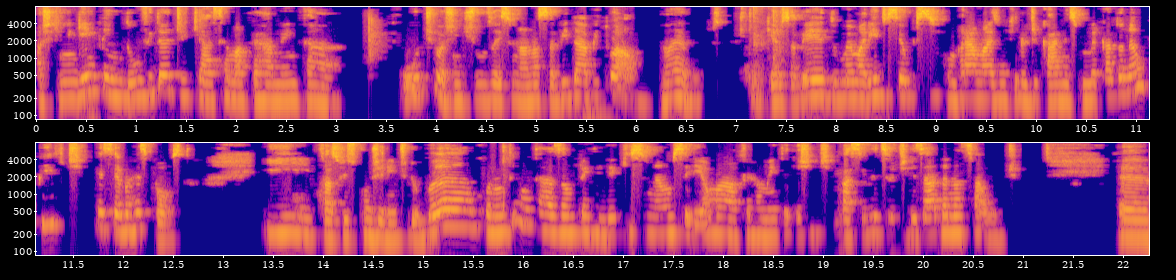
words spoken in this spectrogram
acho que ninguém tem dúvida de que essa é uma ferramenta útil, a gente usa isso na nossa vida habitual, não é? Eu quero saber do meu marido se eu preciso comprar mais um quilo de carne no supermercado ou não, PIFT, receba a resposta. E faço isso com o gerente do banco, não tem muita razão para entender que isso não seria uma ferramenta que a gente passiva de ser utilizada na saúde. É,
